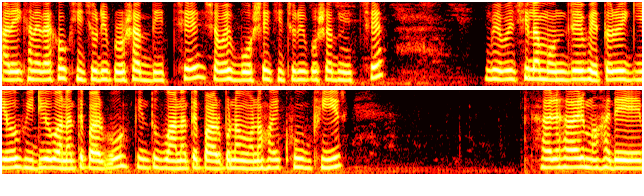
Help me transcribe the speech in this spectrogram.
আর এখানে দেখো খিচুড়ি প্রসাদ দিচ্ছে, সবাই বসে খিচুড়ি প্রসাদ নিচ্ছে। ভেবেছিলাম মন্দিরের ভেতরে গিয়েও ভিডিও বানাতে পারব, কিন্তু বানাতে পারব না, মনে হয় খুব ভিড়। হর হর মহাদেব।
